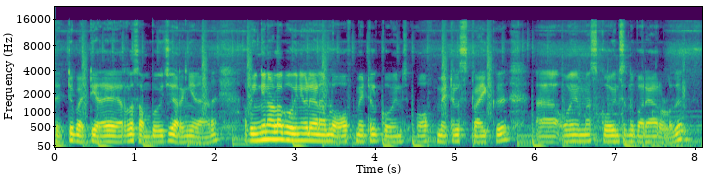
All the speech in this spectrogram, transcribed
തെറ്റ് പറ്റി അതായത് എറർ സംഭവിച്ച് ഇറങ്ങിയതാണ്. അപ്പോൾ ഇങ്ങനെയുള്ള കോയിനുകളെയാണ് നമ്മൾ off metal coins off metal strike O M S coins എന്ന് പറയാറുള്ളത്.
